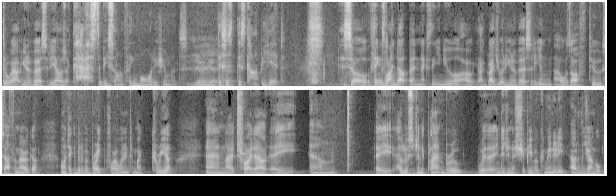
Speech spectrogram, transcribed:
throughout university, I was like, there has to be something more to humans Yeah, yeah. this is this can't be it. So things lined up, and next thing you knew, I, I graduated university and I was off to South America. I want to take a bit of a break before I went into my career, and I tried out a um, a hallucinogenic plant brew with an indigenous Shipibo community out in the jungle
